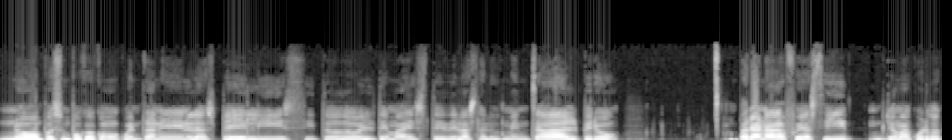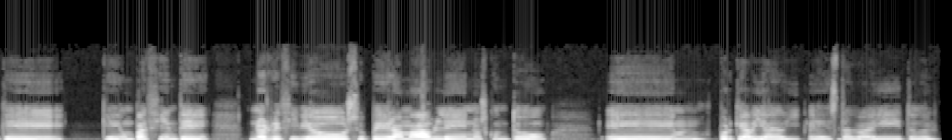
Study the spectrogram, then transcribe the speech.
No, pues un poco como cuentan en las pelis y todo el tema este de la salud mental, pero para nada fue así. Yo me acuerdo que, que un paciente nos recibió súper amable, nos contó eh, por qué había eh, estado ahí, todo el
